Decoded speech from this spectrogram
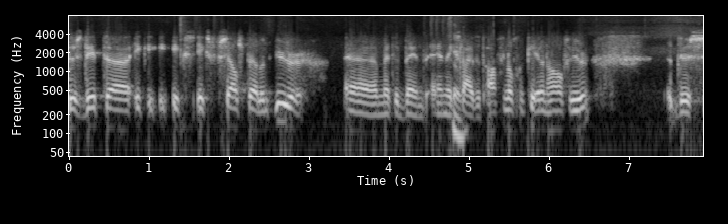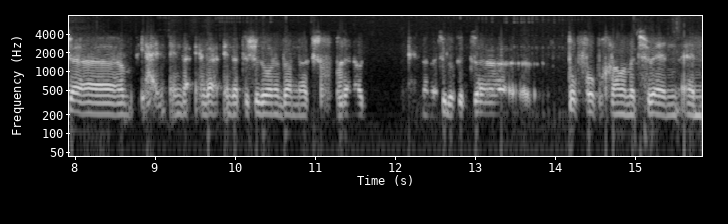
Dus dit, eh, ik, ik, ik, ik, ik zelf speel een uur eh, met de band en ik sluit het af nog een keer een half uur. Dus eh, ja, en, en, en, en daartussendoor dan uh, Xander en, dan natuurlijk het uh, topvolprogramma met Sven en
